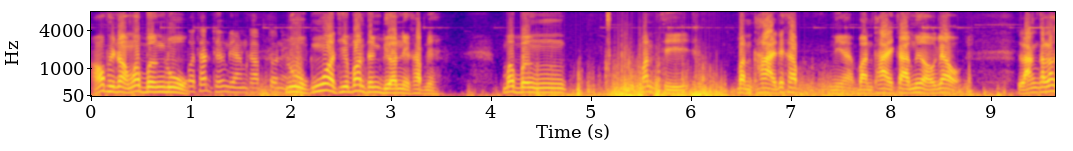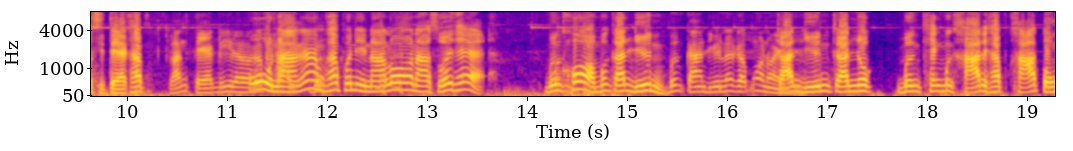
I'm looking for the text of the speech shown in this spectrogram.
เอาพี่น้องมาเบิ่งลูกบ่ทันถึงเดือนครับตัวนี้ลูกงัวที่บ่ทันถึงเดือนนี่ครับนี่มาเบิ่งมันสิบันท้ายเด้อครับ เนี่ยบันท้ายกล้ามเนื้อออกแล้ว หลังกำลังสิแตกครับ หลังแตกดีแล้วโอ้ครับหนางามครับเพิ่นนี่หนาล่อหนาสวยแท้เบิ่งข้อเบิ่งการยืน เบิ่งการยืนแล้วครับว่าหน่อย การยืนการยกเบิ่งแข้งเบิ่งขาด้วยครับ ขาตรง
